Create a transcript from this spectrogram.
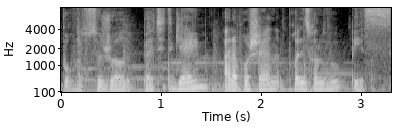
pour ce genre de petite game. À la prochaine. Prenez soin de vous. Peace.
